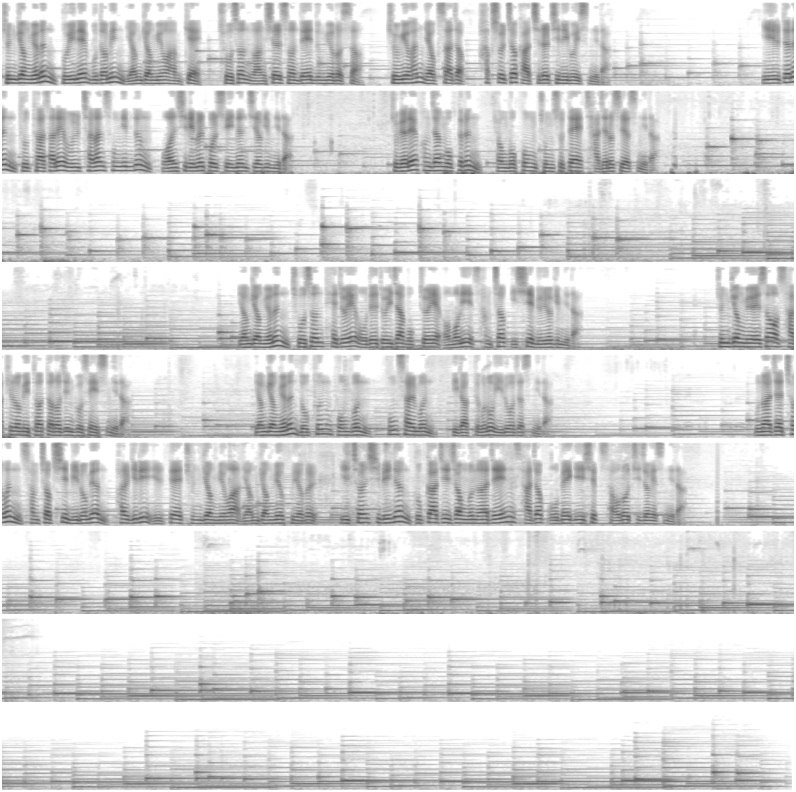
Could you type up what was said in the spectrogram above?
준경묘는 부인의 무덤인 영경묘와 함께 조선 왕실 선대의 능묘로서 중요한 역사적, 학술적 가치를 지니고 있습니다. 이 일대는 두타산의 울창한 송림 등 원시림을 볼 수 있는 지역입니다. 주변의 황장목들은 경복궁 중수 때 자재로 쓰였습니다. 영경묘는 조선 태조의 5대조이자 목조의 어머니 삼척 이씨의 묘역입니다. 준경묘에서 4km 떨어진 곳에 있습니다. 영경묘는 높은 봉분, 홍살문, 비각 등으로 이루어졌습니다. 문화재청은 삼척시 미로면 팔길이 일대 준경묘와 영경묘 구역을 2012년 국가지정문화재인 사적 524호로 지정했습니다.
